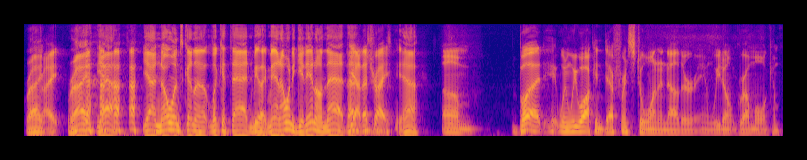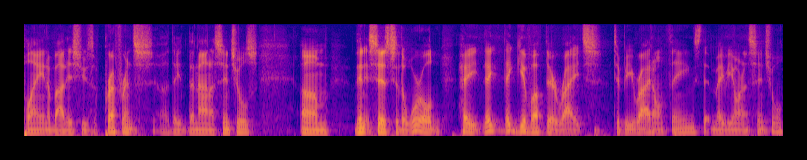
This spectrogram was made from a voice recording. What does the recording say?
Right. Right. Right. Yeah. yeah. No one's gonna look at that and be like, "Man, I want to get in on that." that yeah, that's right. Yeah. Um, but when we walk in deference to one another and we don't grumble and complain about issues of preference, uh, the, the non essentials, um, then it says to the world, hey, they, they give up their rights to be right on things that maybe aren't essential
